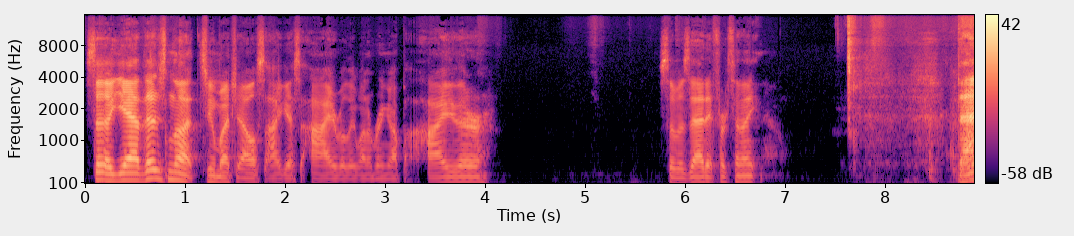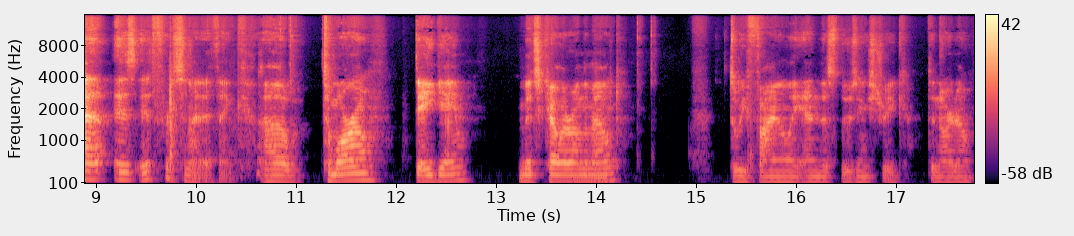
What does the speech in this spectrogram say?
So yeah, there's not too much else I guess I really want to bring up either. So is that it for tonight? That is it for tonight, I think. Uh, tomorrow, day game. Mitch Keller on the Mhm. mound. Do we finally end this losing streak, Donardo?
